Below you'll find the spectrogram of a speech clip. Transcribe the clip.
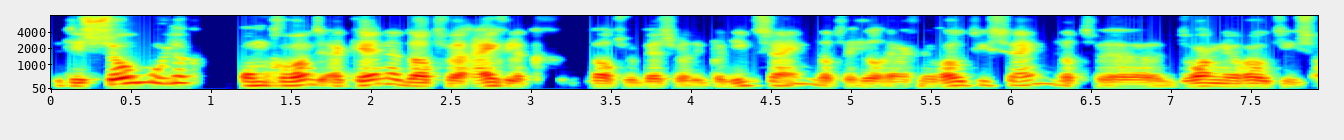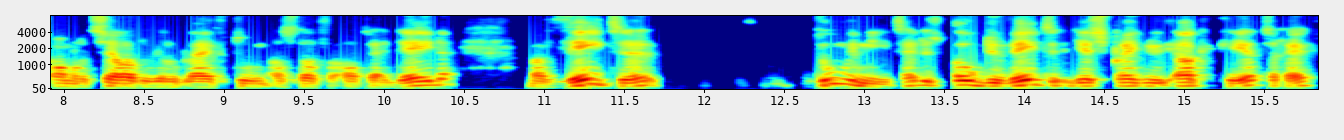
Het is zo moeilijk om gewoon te erkennen dat we eigenlijk dat we best wel in paniek zijn, dat we heel erg neurotisch zijn, dat we dwangneurotisch allemaal hetzelfde willen blijven doen als dat we altijd deden. Maar weten doen we niet. Hè? Dus ook de weten, je spreekt nu elke keer terecht,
